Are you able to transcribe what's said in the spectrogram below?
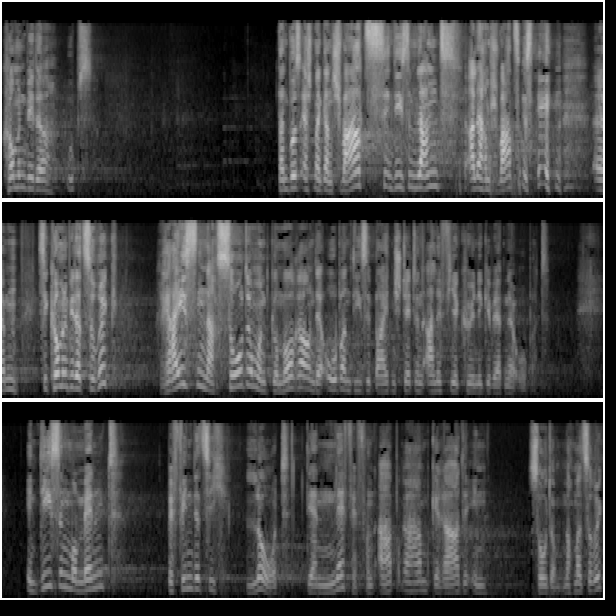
Kommen wieder, ups. Dann wurde es erstmal ganz schwarz in diesem Land. Alle haben schwarz gesehen. Ähm, sie kommen wieder zurück, reisen nach Sodom und Gomorra und erobern diese beiden Städte und alle vier Könige werden erobert. In diesem Moment befindet sich Lot, der Neffe von Abraham, gerade in Sodom. Nochmal zurück.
